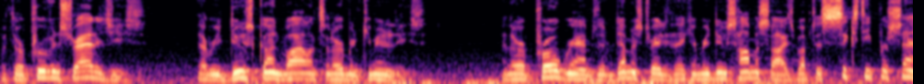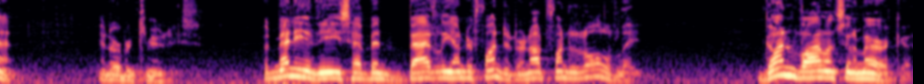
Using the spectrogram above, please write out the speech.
But there are proven strategies that reduce gun violence in urban communities. And there are programs that have demonstrated they can reduce homicides by up to 60% in urban communities. But many of these have been badly underfunded or not funded at all of late. Gun violence in America,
